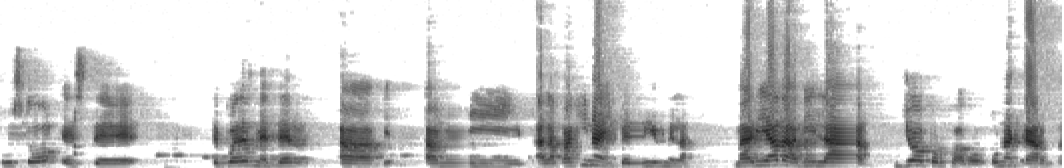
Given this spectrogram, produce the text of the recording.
gusto, este, te puedes meter a, a, mi, a la página y pedírmela. María Davila, yo por favor, una carta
